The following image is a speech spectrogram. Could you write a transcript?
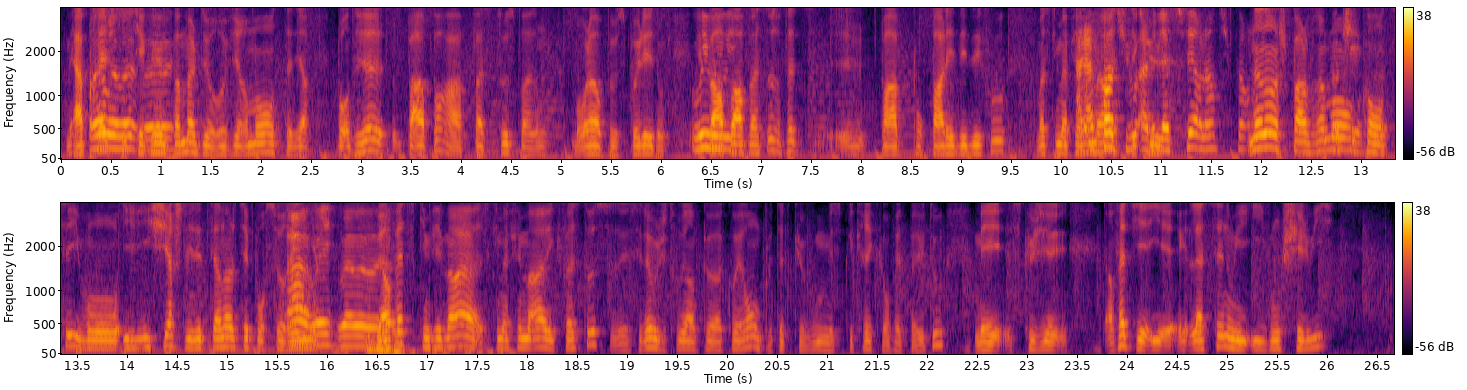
Mais après, Ouais, je trouve qu'il y a quand même pas mal de revirements, c'est-à-dire, bon, déjà, par rapport à Fastos, par exemple, bon là, on peut spoiler, donc, mais Oui, par oui, rapport à Fastos, en fait, euh, pour parler des défauts, moi, ce qui m'a fait À la fin, tu vois, avec la sphère là, tu parles Non, non, je parle vraiment quand, tu sais, ils vont, ils, ils cherchent les Éternels, tu sais, pour se Ah, réunir. ouais, ouais, ouais. ouais, Mais en fait, ce qui me fait marrer, ce qui m'a fait marrer avec Fastos, euh, c'est là où j'ai trouvé un peu incohérent, peut-être que vous m'expliquerez qu'en fait pas du tout. Mais ce que j'ai, en fait, y a- il y a la scène où ils, ils vont chez lui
